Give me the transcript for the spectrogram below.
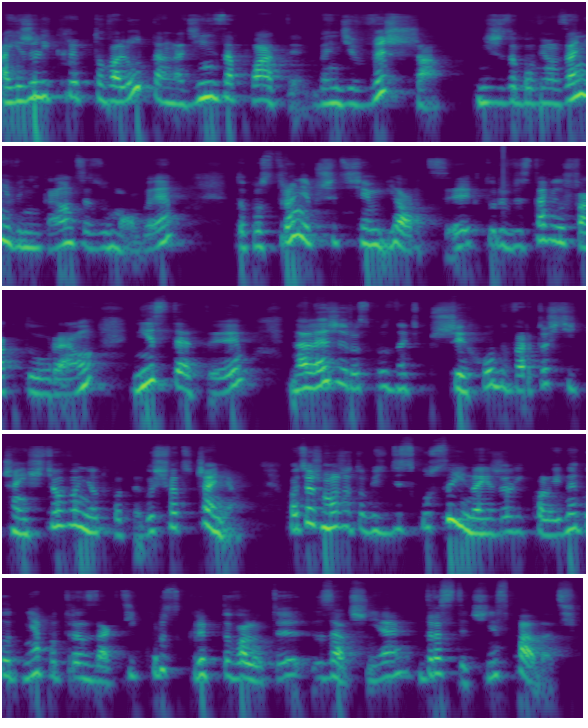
A jeżeli kryptowaluta na dzień zapłaty będzie wyższa niż zobowiązanie wynikające z umowy, to po stronie przedsiębiorcy, który wystawił fakturę, niestety należy rozpoznać przychód w wartości częściowo nieodpłatnego świadczenia. Chociaż może to być dyskusyjne, jeżeli kolejnego dnia po transakcji kurs kryptowaluty zacznie drastycznie spadać.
